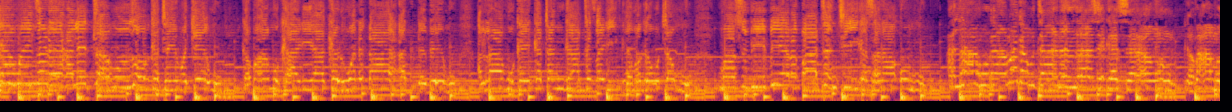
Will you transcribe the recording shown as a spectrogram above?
ya halitta mun zo ka taimake mu. Ka ba mu kariya kar wani ɗaya addabe mu. Allahu kai katanga ta tsari da magautan mu. Masu bibiyar batanci ga sana'unmu Allahu ga magauta nan za su kassara mu, ka ba mu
